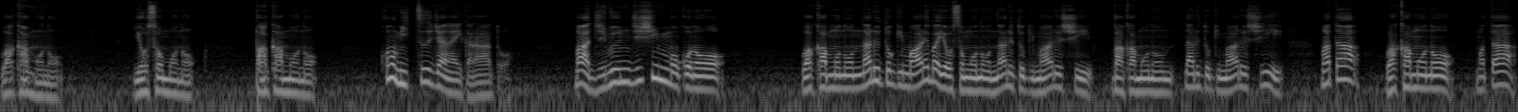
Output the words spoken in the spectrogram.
若者、よそ者、バカ者、この3つじゃないかなと。まあ自分自身もこの若者になる時もあればよそ者になる時もあるし、バカ者になる時もあるし、また若者、また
